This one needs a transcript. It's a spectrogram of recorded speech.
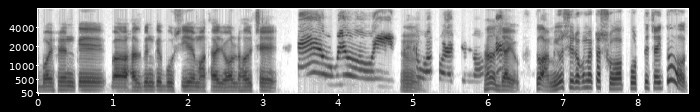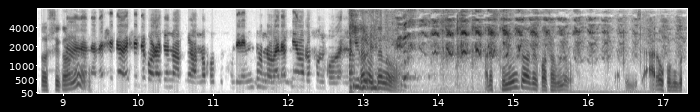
বয়ফ্রেন্ডকে বা হাজবেন্ডকে বসিয়ে মাথায় জল ঢালছে। হ্যাঁ ওগুলো ওই হুম। শো আপ করার জন্য। হ্যাঁ? যাই হোক। তো আমিও সেরকম একটা শো আপ করতে চাই তো তো সে কারণে না, না, না, সেটা সেটা করার জন্য আপনি অন্য কাউকে খুঁজে নিন। ধন্যবাদ আপনি আমাকে ফোন করবেন না। কেন? আরে শুনুন তো আগে কথাগুলো। আরও ফোন করি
